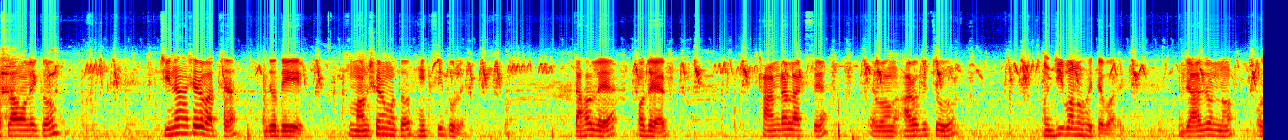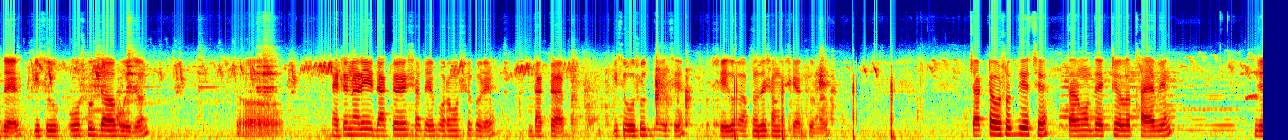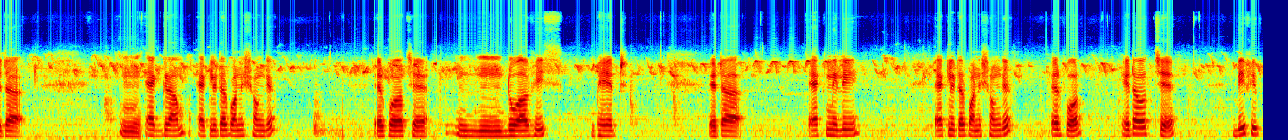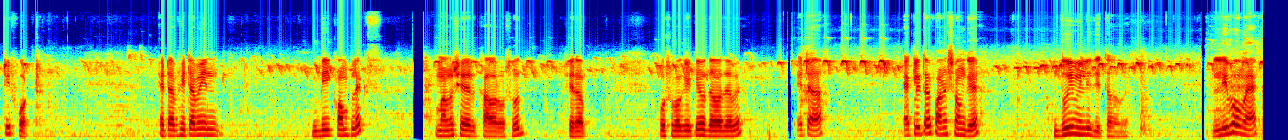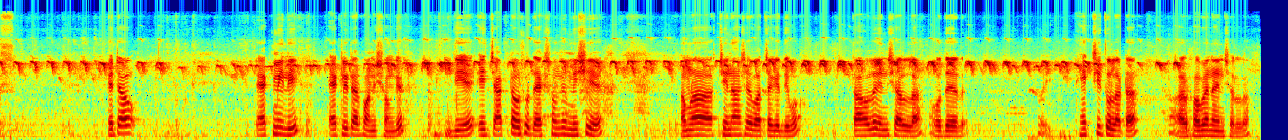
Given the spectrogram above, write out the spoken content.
আসসালামু আলাইকুম। চীনা হাঁসের বাচ্চা যদি মানুষের মতো হেঁচি তোলে, তাহলে ওদের ঠান্ডা লাগছে এবং আরও কিছু জীবাণু হইতে পারে, যার জন্য ওদের কিছু ওষুধ দেওয়া প্রয়োজন। তো ভেটেনারি ডাক্তারের সাথে পরামর্শ করে ডাক্তার কিছু ওষুধ দিয়েছে, সেগুলো আপনাদের সঙ্গে শেয়ার করব। চারটা ওষুধ দিয়েছে। তার মধ্যে একটি হলো থায়াবিন, যেটা এক গ্রাম, এক লিটার পানির সঙ্গে। এরপর আছে ডোয়াভিস, ভেট। এটা এক মিলি, এক লিটার পানির সঙ্গে। এরপর এটা হচ্ছে বি ফিফটি ফোর্ট। এটা ভিটামিন বি কমপ্লেক্স। মানুষের খাওয়ার ওষুধ। সেটা পশু পাখিকেও দেওয়া যাবে। এটা এক লিটার পানির সঙ্গে দুই মিলি দিতে হবে। লিভোম্যাক্স এটাও এক মিলি, এক লিটার পানির সঙ্গে দিয়ে এই চারটা ওষুধ একসঙ্গে মিশিয়ে আমরা চীনা হাঁসের বাচ্চাকে দেব। তাহলে ইনশাল্লাহ ওদের ওই হেঁচি তোলাটা আর হবে না ইনশাল্লাহ।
